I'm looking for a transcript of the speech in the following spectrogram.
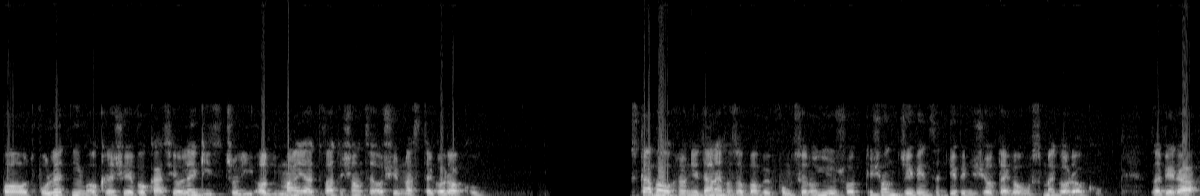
po dwuletnim okresie vacatio legis, czyli od maja 2018 roku. Ustawa o ochronie danych osobowych funkcjonuje już od 1998 roku. Zawiera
